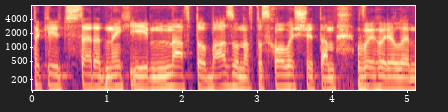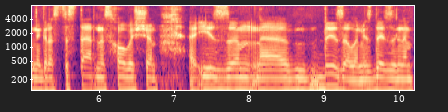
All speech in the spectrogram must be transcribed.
таки серед них і нафтобазу, нафтосховище. Там вигоріли якраз цистерни сховище із е, дизелем, із дизельним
